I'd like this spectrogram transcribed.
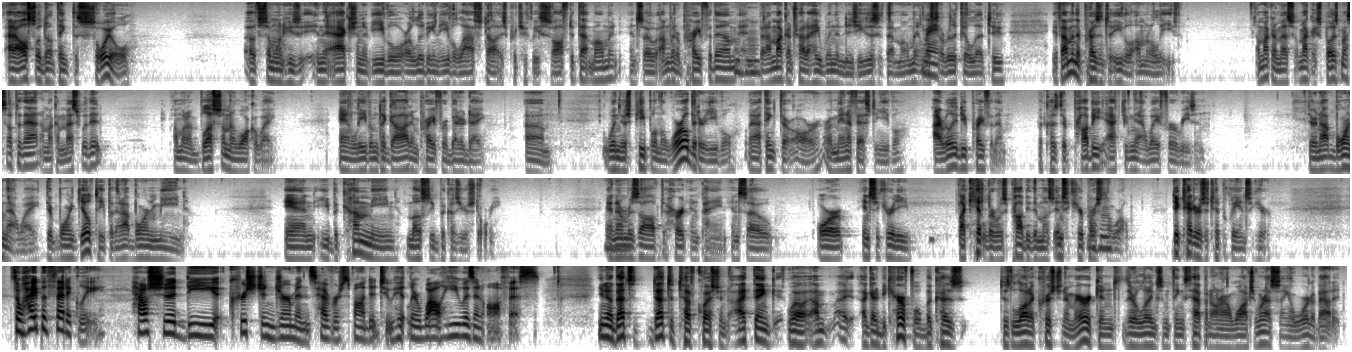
I also don't think the soil of someone who's in the action of evil or living an evil lifestyle is particularly soft at that moment. And so I'm going to pray for them, and but I'm not going to try to hey win them to Jesus at that moment unless Right. I really feel led to. If I'm in the presence of evil, I'm going to leave. I'm not going to mess. I'm not going to expose myself to that. I'm not going to mess with it. I'm going to bless them and walk away, and leave them to God and pray for a better day. Um, when there's people in the world that are evil, and I think there are, or manifesting evil, I really do pray for them because they're probably acting that way for a reason. They're not born that way. They're born guilty, but they're not born mean. And you become mean mostly because of your story and unresolved hurt and pain. And so, or insecurity, like Hitler was probably the most insecure person in the mm-hmm. world. Dictators are typically insecure. So hypothetically, how should the Christian Germans have responded to Hitler while he was in office? You know, that's that's a tough question. I think. Well, I'm, I I got to be careful because there's a lot of Christian Americans that are letting some things happen on our watch, and we're not saying a word about it.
